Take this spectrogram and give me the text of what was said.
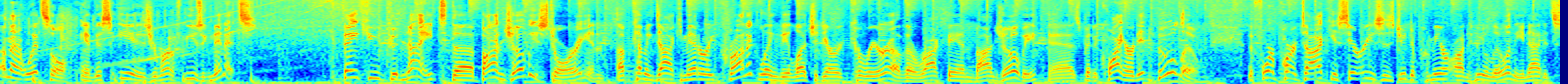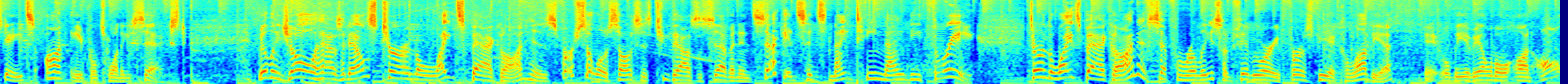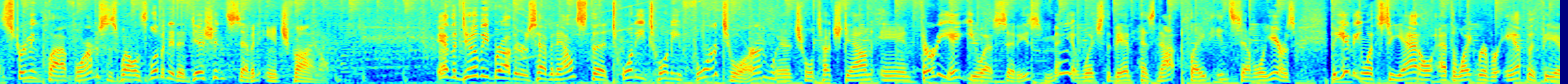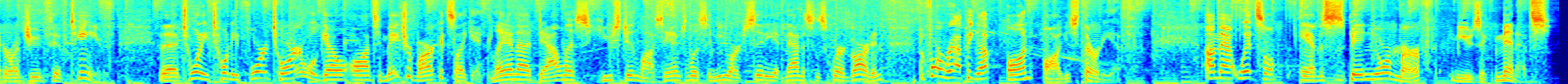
I'm Matt Witzel, and this is your Merf Music Minutes. Thank you, good night. The Bon Jovi story, an upcoming documentary chronicling the legendary career of the rock band Bon Jovi, has been acquired at Hulu. The four part docu-series is due to premiere on Hulu in the United States on April 26th. Billy Joel has announced Turn the Lights Back On, his first solo song since 2007 and second since 1993. Turn the Lights Back On is set for release on February 1st via Columbia. It will be available on all streaming platforms as well as limited edition 7 inch vinyl. And the Doobie Brothers have announced the 2024 tour, which will touch down in 38 U.S. cities, many of which the band has not played in several years, beginning with Seattle at the White River Amphitheater on June 15th. The 2024 tour will go on to major markets like Atlanta, Dallas, Houston, Los Angeles, and New York City at Madison Square Garden before wrapping up on August 30th. I'm Matt Witzel, and this has been your Merf Music Minutes.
